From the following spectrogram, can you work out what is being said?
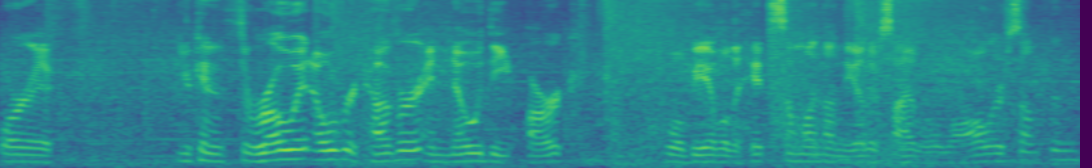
or if you can throw it over cover and know the arc will be able to hit someone on the other side of the wall or something.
